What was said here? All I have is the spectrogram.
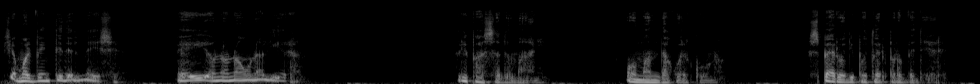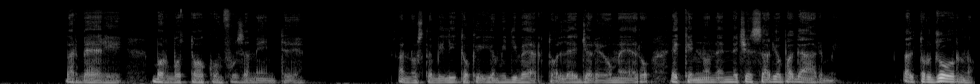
Siamo al 20 del mese e io non ho una lira. Ripassa domani. O manda qualcuno. Spero di poter provvedere. Barberi borbottò confusamente. Hanno stabilito che io mi diverto a leggere Omero e che non è necessario pagarmi. L'altro giorno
